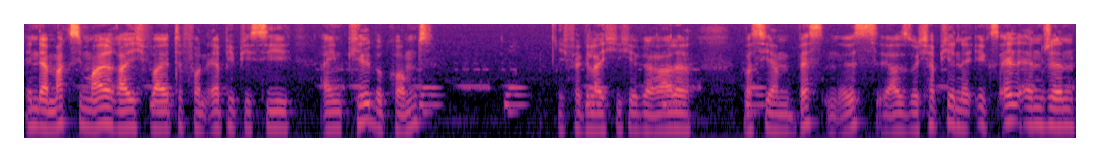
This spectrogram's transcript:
in der Maximalreichweite von RPPC einen Kill bekommt. Ich vergleiche hier gerade, was hier am besten ist. Also ich habe hier eine XL Engine,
